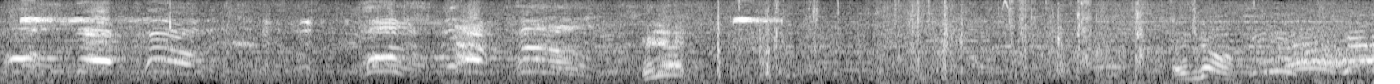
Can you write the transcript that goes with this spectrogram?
Pull snap penalty! Pull snap penalty! Let's go.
